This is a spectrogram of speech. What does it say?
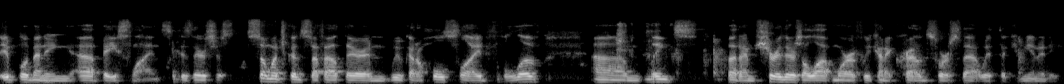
implementing uh, baselines because there's just so much good stuff out there and we've got a whole slide full of um, links, but I'm sure there's a lot more if we kind of crowdsource that with the community.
